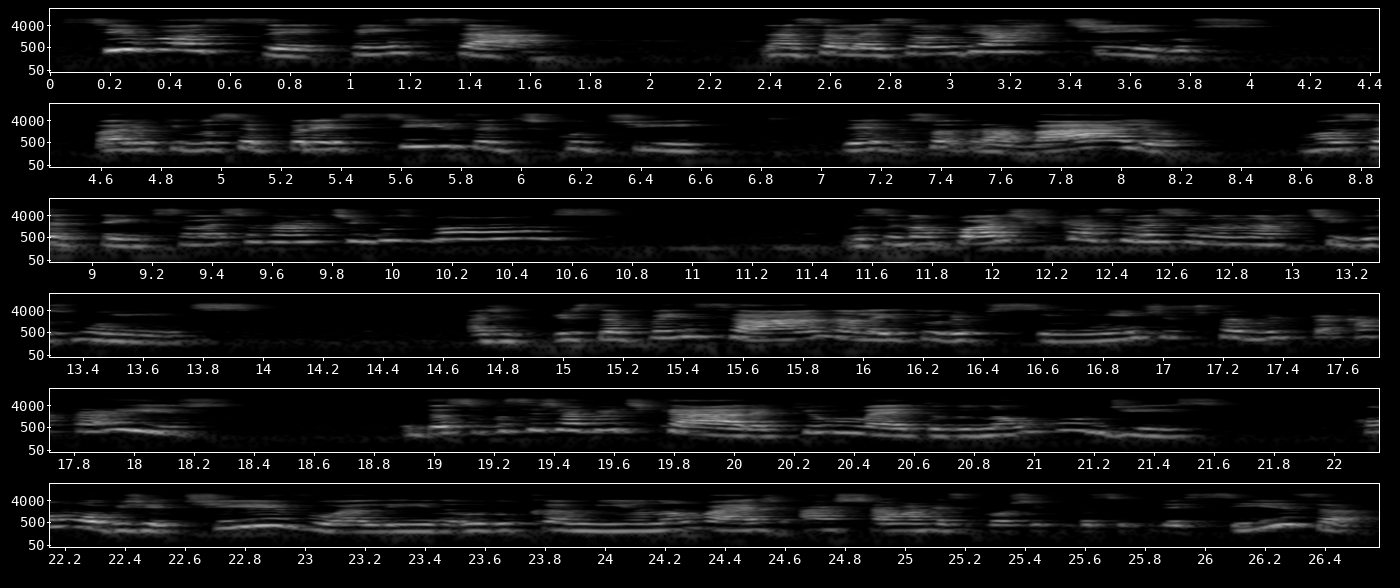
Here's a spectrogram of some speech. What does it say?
se você pensar na seleção de artigos para o que você precisa discutir dentro do seu trabalho, você tem que selecionar artigos bons você não pode ficar selecionando artigos ruins. A gente precisa pensar na leitura eficiente justamente para captar isso. Então, se você já vê de cara que o método não condiz com o objetivo ali do caminho, não vai achar uma resposta que você precisa,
